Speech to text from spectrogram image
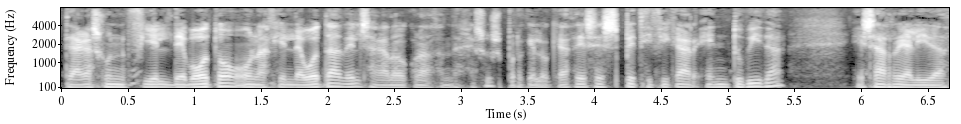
te hagas un fiel devoto o una fiel devota del Sagrado Corazón de Jesús, porque lo que hace es especificar en tu vida esa realidad,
